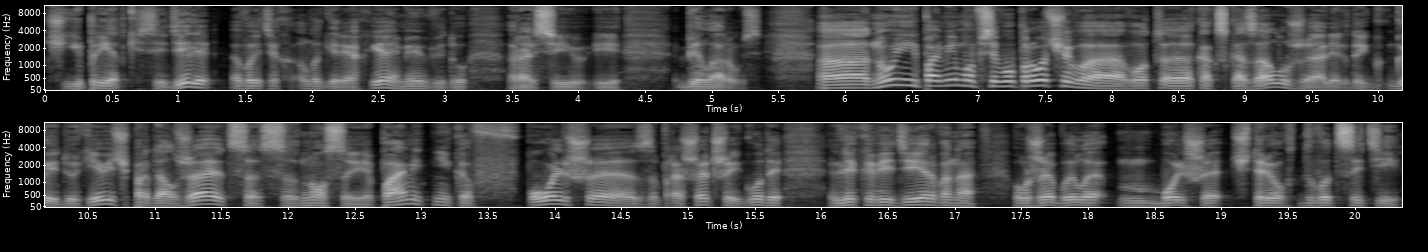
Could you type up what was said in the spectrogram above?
чьи предки сидели в этих лагерях. Я имею в виду Россию и Беларусь. А, ну и помимо всего прочего, вот э, как сказал уже Олег Гайдукевич, продолжаются сносы памятников в Польше. За прошедшие годы ликвидировано уже было больше 420,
